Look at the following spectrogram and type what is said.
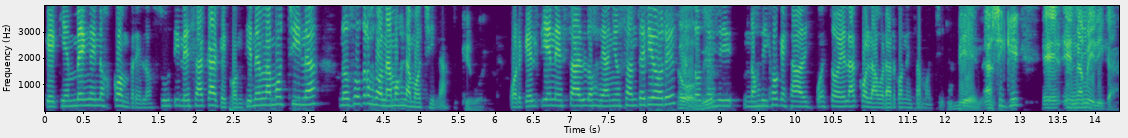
que quien venga y nos compre los útiles acá que contienen la mochila, nosotros donamos la mochila. Qué bueno. Porque él tiene saldos de años anteriores, Obvio. entonces di- nos dijo que estaba dispuesto él a colaborar con esa mochila. Bien, así que eh, en América,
